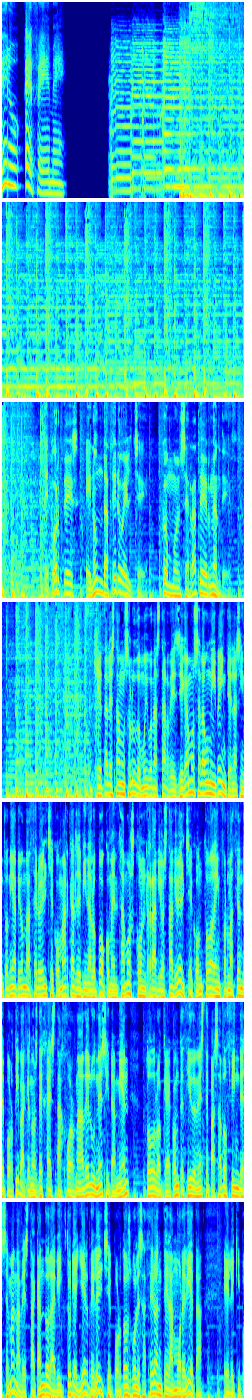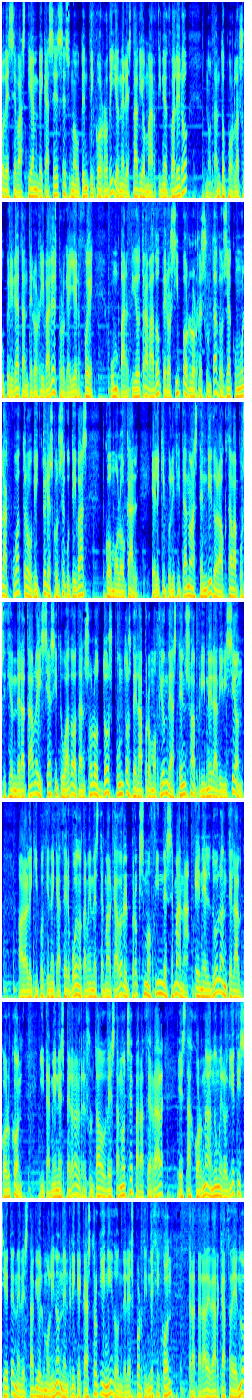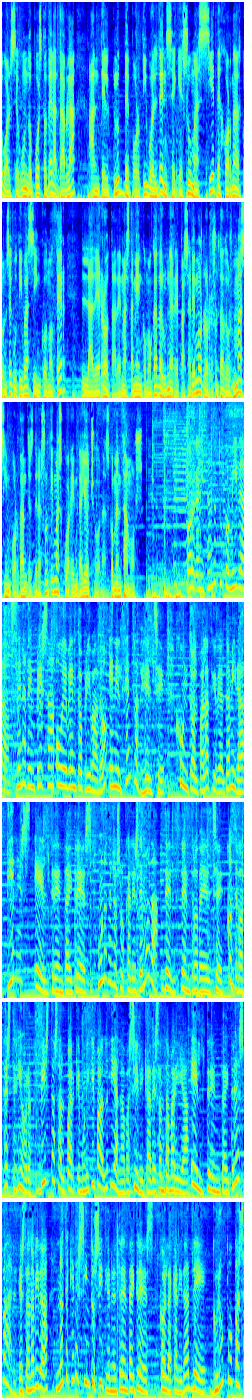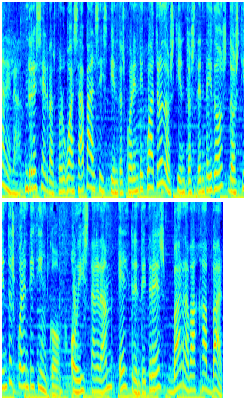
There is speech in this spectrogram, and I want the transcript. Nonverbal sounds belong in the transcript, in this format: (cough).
Cero FM. Deportes en Onda Cero Elche, con Monserrate Hernández. ¿Qué tal están? Un saludo, muy buenas tardes. Llegamos a la 1 y 20 en la sintonía de Onda Cero Elche, comarcas de Vinalopó. Comenzamos con Radio Estadio Elche, con toda la información deportiva que nos deja esta jornada de lunes y también todo lo que ha acontecido en este pasado fin de semana, destacando la victoria ayer del Elche por dos goles a cero ante la Morevieta. El equipo de Sebastián Becasés es un auténtico rodillo en el estadio Martínez Valero, no tanto por la superioridad ante los rivales, porque ayer fue un partido trabado, pero sí por los resultados y acumula cuatro victorias consecutivas como local. El equipo ilicitano ha ascendido a la octava posición de la tabla y se ha situado a tan solo dos puntos de la promoción de ascenso a Primera División. Ahora el equipo tiene que hacer bueno también este marcador el próximo fin de semana en el duelo ante el Alcorcón y también esperar el resultado de esta noche para cerrar esta jornada número 17 en el Estadio El Molinón de Enrique Castroquini, donde el Sporting de Gijón tratará de dar caza de nuevo al segundo puesto de la tabla ante el Club Deportivo Eldense, que suma siete jornadas consecutivas sin conocer la derrota. Además, también como cada lunes repasaremos los resultados más importantes de las últimas 48 horas. Comenzamos. Organizando tu comida, cena de empresa o evento privado en el centro de Elche, junto al Palacio de Altamira, tienes el 33, uno de los locales de moda del centro de Elche, con terraza exterior, vistas al Parque Municipal y a la Basílica de Santa María. El 33 Bar. Esta Navidad no te quedes sin tu sitio en el 33, con la calidad de Grupo Pasarela. Reservas por WhatsApp al 644 272 245 o Instagram el 33 barra baja bar.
